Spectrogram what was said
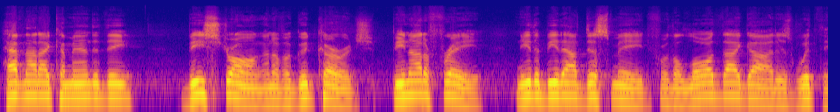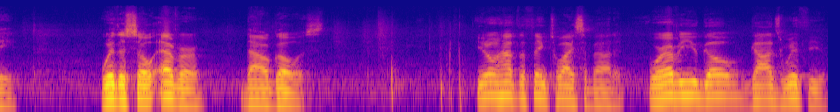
have not I commanded thee? Be strong and of a good courage. Be not afraid, neither be thou dismayed, for the Lord thy God is with thee, whithersoever thou goest. You don't have to think twice about it. Wherever you go, God's with you.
